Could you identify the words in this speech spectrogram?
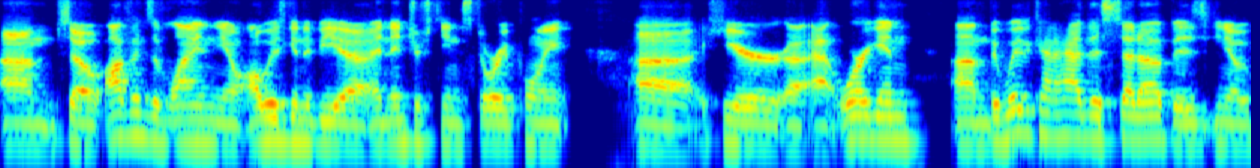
Um, so offensive line, you know, always going to be a, an interesting story point uh, here uh, at Oregon. Um, the way we kind of had this set up is, you know,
